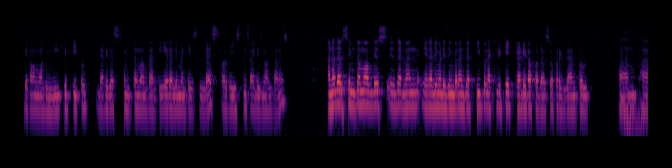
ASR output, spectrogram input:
they don't want to meet with people. That is a symptom of that the air element is less or the eastern side is not balanced another symptom of this is that when air element is imbalanced that people actually take credit of others. So for example um, uh,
